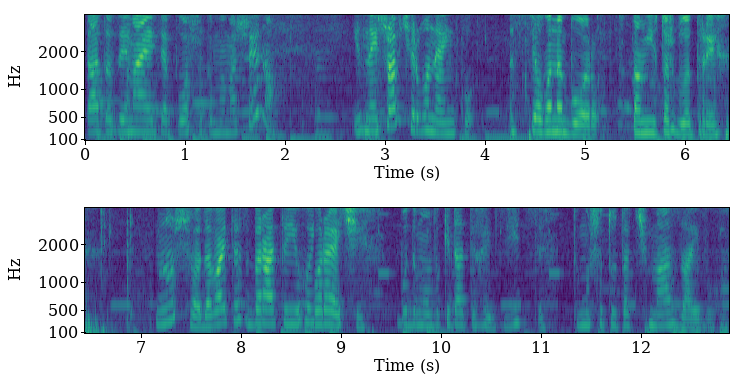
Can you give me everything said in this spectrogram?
Тато займається пошуками машинок. і знайшов червоненьку з цього набору. Там їх теж було три. Ну що, давайте збирати його речі. Будемо викидати геть звідси, тому що тут чма зайвого.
